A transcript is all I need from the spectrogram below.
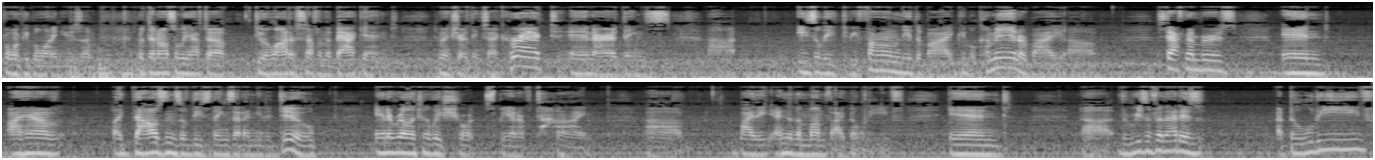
for when people want to use them. But then also we have to do a lot of stuff on the back end to make sure things are correct and are things uh, easily to be found either by people come in or by uh, staff members. And I have like thousands of these things that I need to do in a relatively short span of time. By the end of the month, I believe. And uh, the reason for that is, I believe,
